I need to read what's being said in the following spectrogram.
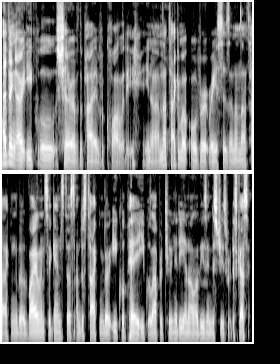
having our equal share of the pie of equality. You know, I'm not talking about overt racism. I'm not talking about violence against us. I'm just talking about equal pay, equal opportunity in all of these industries we're discussing.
